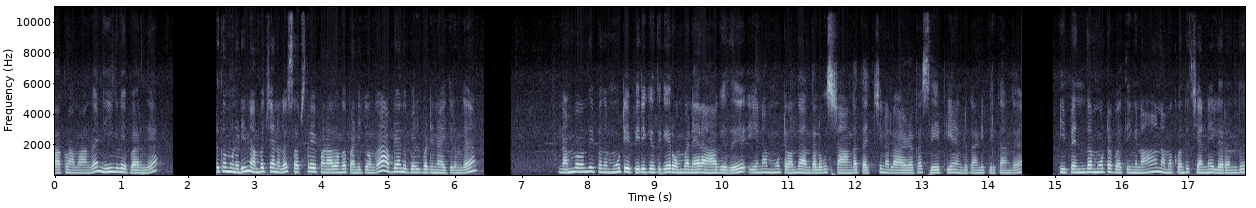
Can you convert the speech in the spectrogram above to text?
பார்க்கலாம். வாங்க நீங்களே பாருங்கள் அதுக்கு முன்னாடி நம்ம சேனலை சப்ஸ்கிரைப் பண்ணாதவங்க பண்ணிக்கோங்க. அப்படியே அந்த பெல் பட்டன் அழுத்திடுங்க நம்ம வந்து இப்போ அந்த மூட்டையை பிரிக்கிறதுக்கே ரொம்ப நேரம் ஆகுது. ஏன்னா மூட்டை வந்து அந்தளவுக்கு ஸ்ட்ராங்காக தைச்சி நல்லா அழகாக சேஃப்டியாக எங்களுக்கு அனுப்பியிருக்காங்க. இப்போ இந்த மூட்டை பார்த்திங்கன்னா நமக்கு வந்து சென்னையிலேருந்து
